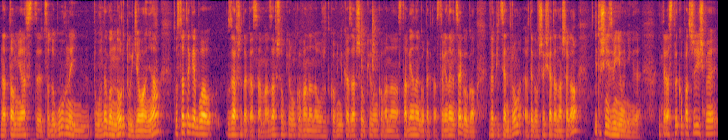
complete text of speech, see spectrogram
Natomiast e, co do głównej, głównego nurtu i działania, to strategia była zawsze taka sama. Zawsze ukierunkowana na użytkownika, zawsze ukierunkowana stawianego, tak, stawiającego go w epicentrum tego wszechświata naszego i to się nie zmieniło nigdy. I teraz tylko patrzyliśmy,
